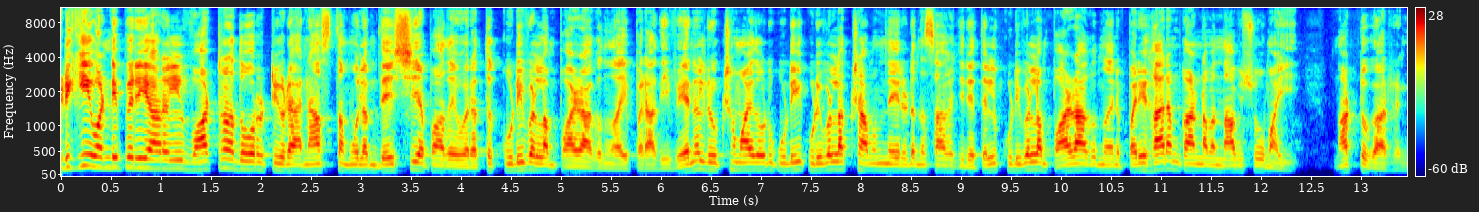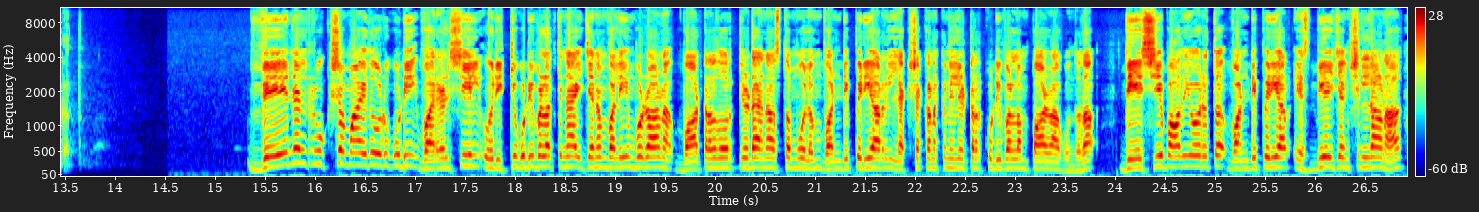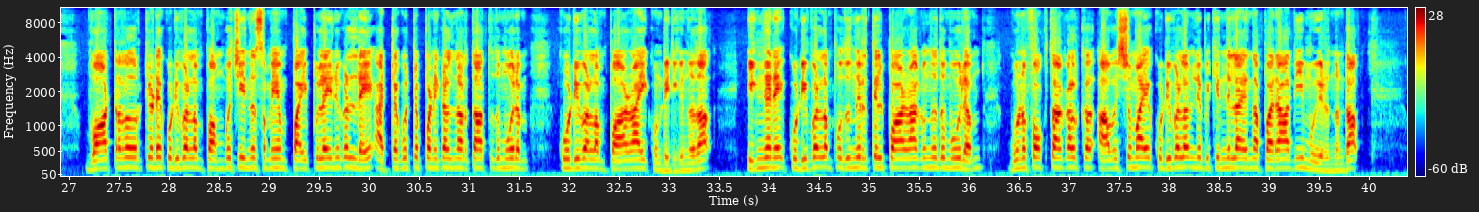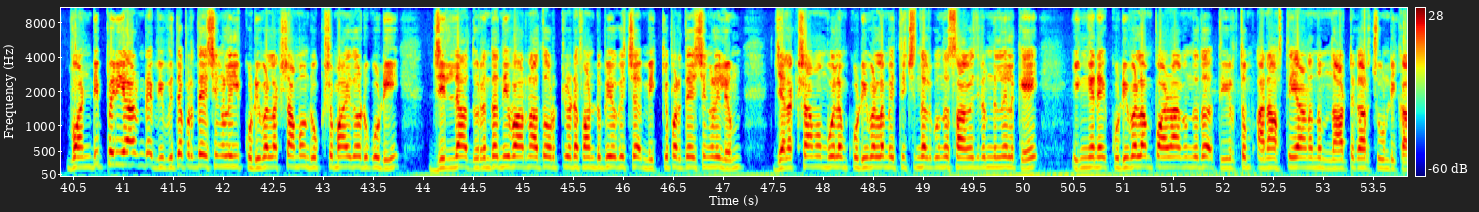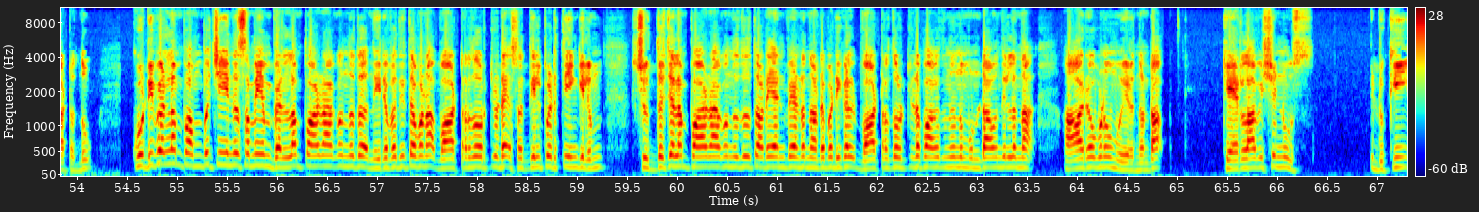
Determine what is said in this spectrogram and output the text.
Idukki വണ്ടിപ്പെരിയാറിൽ water അതോറിറ്റിയുടെ അനാസ്ഥ മൂലം ദേശീയപാതയോരത്ത് കുടിവെള്ളം പാഴാകുന്നതായി പരാതി. വേനൽ രൂക്ഷമായതോടുകൂടി കുടിവെള്ളക്ഷാമം നേരിടുന്ന സാഹചര്യത്തിൽ കുടിവെള്ളം പാഴാകുന്നതിന് പരിഹാരം കാണണമെന്ന ആവശ്യവുമായി നാട്ടുകാർ രംഗത്ത്. വേനൽ രൂക്ഷമായതോടുകൂടി വരൾച്ചയിൽ ഒരിറ്റു കുടിവെള്ളത്തിനായി ജനം വലയുമ്പോഴാണ് വാട്ടർ അതോറിറ്റിയുടെ അനാസ്ഥ മൂലം വണ്ടിപ്പെരിയാറിൽ ലക്ഷക്കണക്കിന് ലിറ്റർ കുടിവെള്ളം പാഴാകുന്നത്. ദേശീയപാതയോരത്ത് വണ്ടിപ്പെരിയാർ എസ് ബി ഐ ജംഗ്ഷനിലാണ് വാട്ടർ അതോറിറ്റിയുടെ കുടിവെള്ളം പമ്പ് ചെയ്യുന്ന സമയം പൈപ്പ് ലൈനുകളുടെ അറ്റകുറ്റപ്പണികൾ നടത്താത്തത് മൂലം കുടിവെള്ളം പാഴായിക്കൊണ്ടിരിക്കുന്നത്. ഇങ്ങനെ കുടിവെള്ളം പൊതുനിരത്തിൽ പാഴാകുന്നത് മൂലം ഗുണഭോക്താക്കൾക്ക് ആവശ്യമായ കുടിവെള്ളം ലഭിക്കുന്നില്ല എന്ന പരാതിയും ഉയരുന്നുണ്ട്. വണ്ടിപ്പെരിയാറിന്റെ വിവിധ പ്രദേശങ്ങളിൽ കുടിവെള്ളക്ഷാമം രൂക്ഷമായതോടുകൂടി ജില്ലാ ദുരന്ത നിവാരണ അതോറിറ്റിയുടെ ഫണ്ട് ഉപയോഗിച്ച് മിക്ക പ്രദേശങ്ങളിലും ജലക്ഷാമം മൂലം കുടിവെള്ളം എത്തിച്ചു നൽകുന്ന സാഹചര്യം നിലനിൽക്കെ ഇങ്ങനെ കുടിവെള്ളം പാഴാകുന്നത് തീർത്തും അനാസ്ഥയാണെന്നും നാട്ടുകാർ ചൂണ്ടിക്കാട്ടുന്നു. കുടിവെള്ളം പമ്പ് ചെയ്യുന്ന സമയം വെള്ളം പാഴാകുന്നത് നിരവധി തവണ വാട്ടർ അതോറിറ്റിയുടെ ശ്രദ്ധയിൽപ്പെടുത്തിയെങ്കിലും ശുദ്ധജലം പാഴാകുന്നത് തടയാൻ വേണ്ട നടപടികൾ വാട്ടർ അതോറിറ്റിയുടെ ഭാഗത്തു നിന്നും ഉണ്ടാവുന്നില്ലെന്ന ആരോപണവും ഉയരുന്നുണ്ട്. Kerala vision news Idukki.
